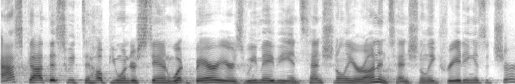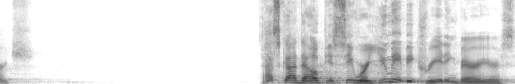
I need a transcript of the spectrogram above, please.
ask God this week to help you understand what barriers we may be intentionally or unintentionally creating as a church. Ask God to help you see where you may be creating barriers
